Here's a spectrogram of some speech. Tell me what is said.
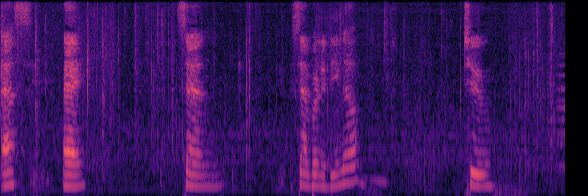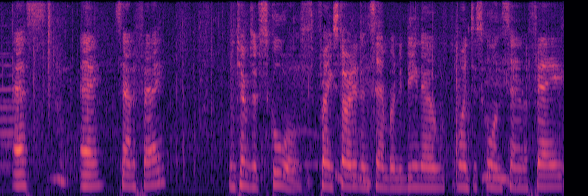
S A San San Bernardino to S A Santa Fe. In terms of schools, Frank started in San Bernardino, went to school in Santa Fe.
